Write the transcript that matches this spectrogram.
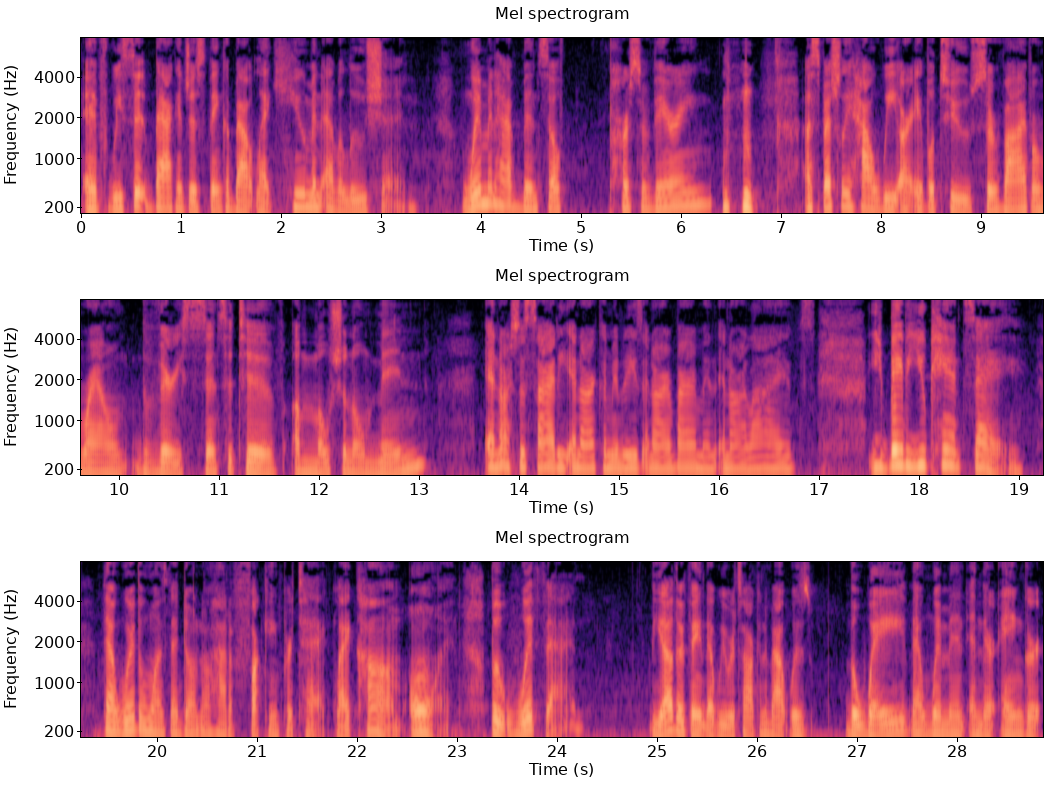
if we sit back and just think about like human evolution, women have been self persevering, especially how we are able to survive around the very sensitive, emotional men in our society, in our communities, in our environment, in our lives. You, baby, you can't say that we're the ones that don't know how to fucking protect. Like, come on. But with that, the other thing that we were talking about was the way that women and their anger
